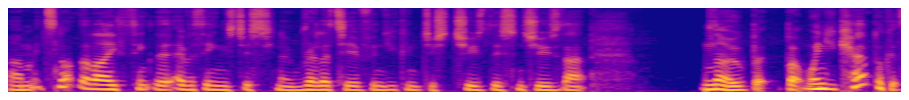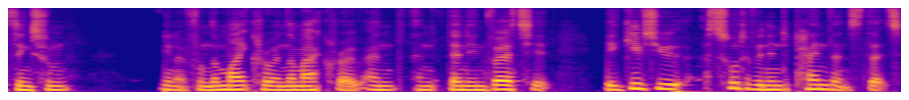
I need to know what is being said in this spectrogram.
Um, it's not that I think that everything is just you know relative and you can just choose this and choose that. No, but but when you can look at things from you know from the micro and the macro and and then invert it, it gives you a sort of an independence that's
